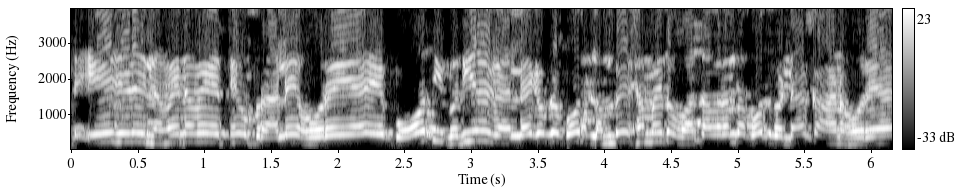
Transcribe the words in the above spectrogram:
ਤੇ ਇਹ ਜਿਹੜੇ ਨਵੇਂ-ਨਵੇਂ ਇੱਥੇ ਉਪਰਾਲੇ ਹੋ ਰਹੇ ਆ ਇਹ ਬਹੁਤ ਹੀ ਵਧੀਆ ਗੱਲ ਹੈ ਕਿਉਂਕਿ ਬਹੁਤ ਲੰਬੇ ਸਮੇਂ ਤੋਂ ਵਾਤਾਵਰਨ ਦਾ ਬਹੁਤ ਵੱਡਾ ਕਾਣ ਹੋ ਰਿਹਾ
